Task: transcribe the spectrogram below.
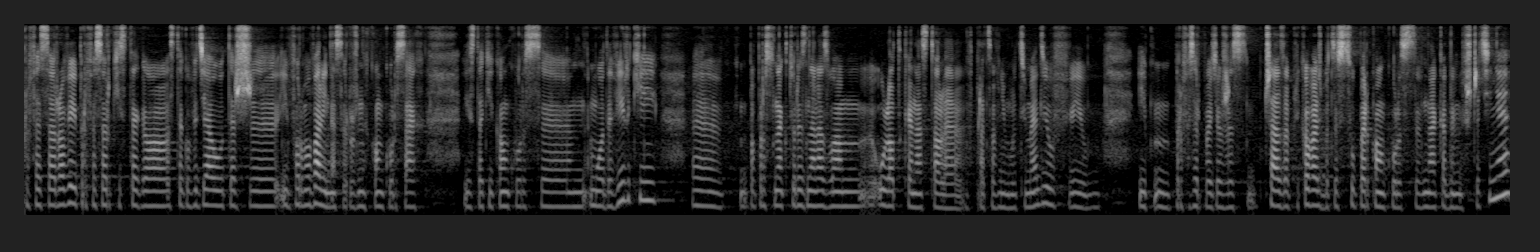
profesorowie i profesorki z tego, z tego wydziału też informowali nas o różnych konkursach. Jest taki konkurs Młode Wilki, po prostu na który znalazłam ulotkę na stole w pracowni multimediów i i mm, profesor powiedział, że trzeba zaaplikować, bo to jest super konkurs na Akademii w Szczecinie.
